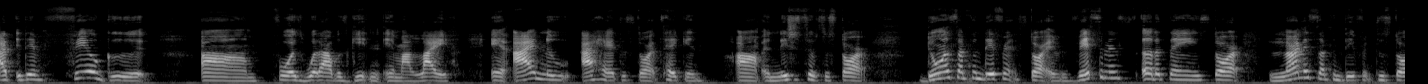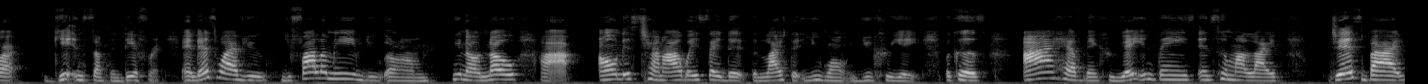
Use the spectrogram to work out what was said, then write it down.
I, it didn't feel good um for what I was getting in my life. And I knew I had to start taking um initiatives to start doing something different, start investing in other things, start learning something different to start getting something different. And that's why if you you follow me, if you um you know know on this channel, I always say that the life that you want, you create because I have been creating things into my life just by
